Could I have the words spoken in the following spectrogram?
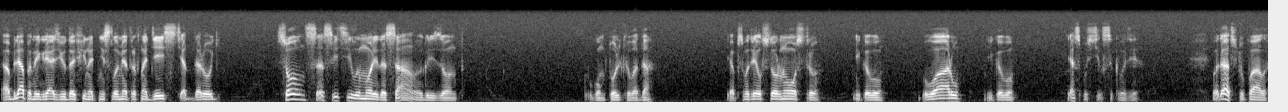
Обляпанный грязью дофин отнесло метров на десять от дороги. Солнце осветило море до самого горизонта. Кругом только вода. Я посмотрел в сторону острова. Никого. Буару. Никого. Я спустился к воде. Вода отступала,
